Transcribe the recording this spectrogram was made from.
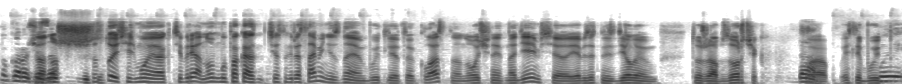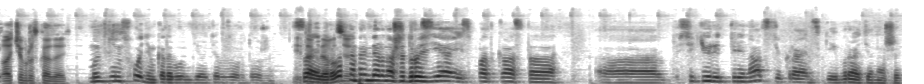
Ну, короче, да, ну 6-7 октября, ну мы пока, честно говоря, сами не знаем, будет ли это классно, но очень на это надеемся и обязательно сделаем тоже обзорчик да. если будет мы, о чем рассказать. Мы к ним сходим, когда будем делать обзор тоже. И Сайбер. Вот, например, наши друзья из подкаста uh, Security 13 украинские братья наши,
